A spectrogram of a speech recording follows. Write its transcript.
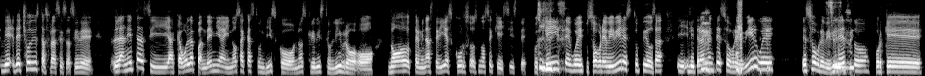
de, de, hecho odio estas frases así de, la neta, si acabó la pandemia y no sacaste un disco o no escribiste un libro o no terminaste 10 cursos, no sé qué hiciste. Pues, ¿qué hice, güey? Pues sobrevivir, estúpido. O sea, y, literalmente sobrevivir, güey. Es sobrevivir esto, porque,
